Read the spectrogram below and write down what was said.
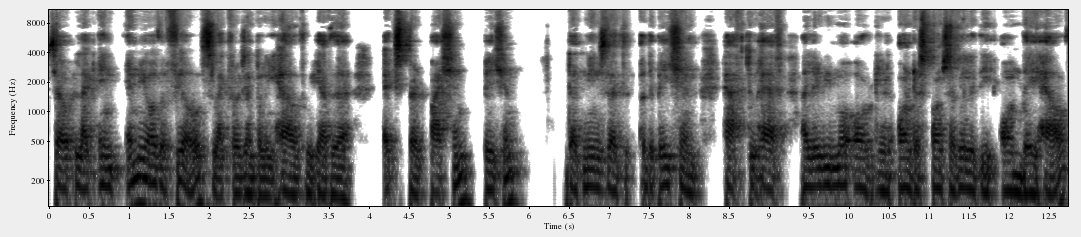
So like in any other fields, like for example, in health, we have the expert patient, patient. That means that the patient have to have a little bit more on responsibility on their health.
